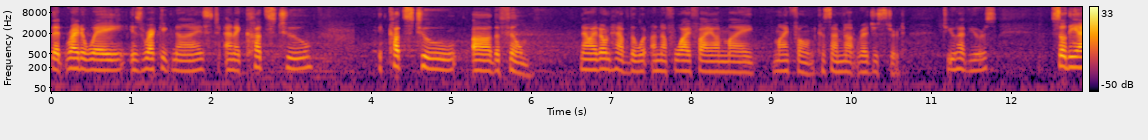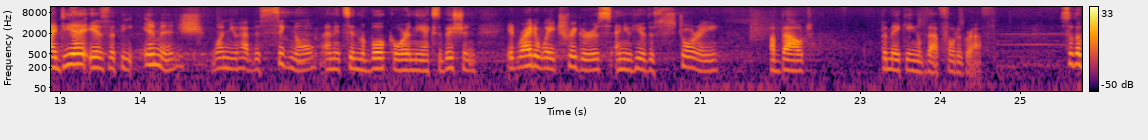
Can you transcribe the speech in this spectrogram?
that right away is recognized and it cuts to, it cuts to uh, the film. Now I don't have the, enough Wi-Fi on my, my phone because I'm not registered. Do you have yours? So the idea is that the image, when you have the signal and it's in the book or in the exhibition, it right away triggers and you hear the story about the making of that photograph. So the,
